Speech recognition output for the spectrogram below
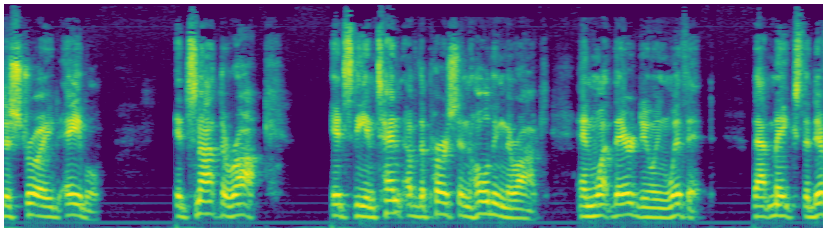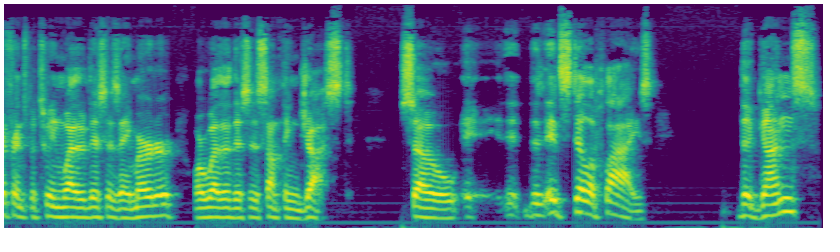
destroyed Abel. It's not the rock, it's the intent of the person holding the rock and what they're doing with it that makes the difference between whether this is a murder or whether this is something just. So it, it, it still applies. The guns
